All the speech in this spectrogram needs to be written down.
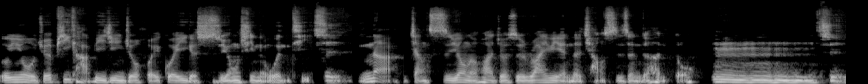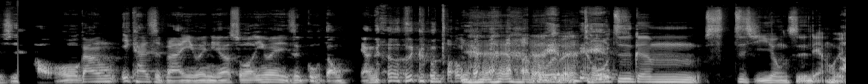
因为我觉得皮卡毕竟就回归一个实用性的问题。是，那讲实用的话，就是 Rivian 的巧思真的很多。嗯嗯嗯嗯，是是。好，我刚刚一开始本来以为你要说，因为你是股东，两个都是股东，啊、不会不会，投资跟自己用是两回事。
